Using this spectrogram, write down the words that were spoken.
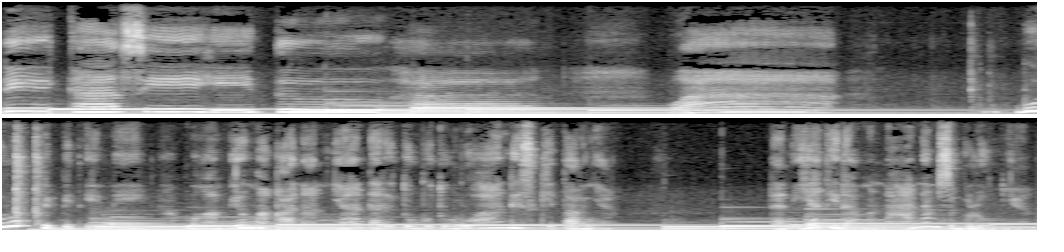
dikasihi Tuhan. Wah burung pipit ini mengambil makanannya dari tumbuh-tumbuhan di sekitarnya. Dan ia tidak menanam sebelumnya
